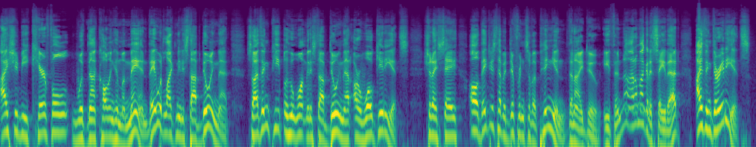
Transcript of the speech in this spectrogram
I should be careful with not calling him a man. They would like me to stop doing that. So I think people who want me to stop doing that are woke idiots. Should I say, oh, they just have a difference of opinion than I do, Ethan? No, I'm not going to say that. I think they're idiots.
